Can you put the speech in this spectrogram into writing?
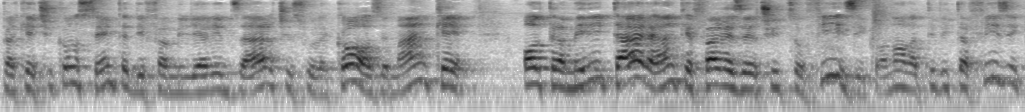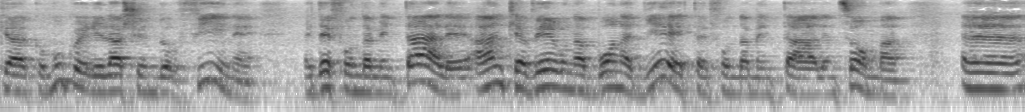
perché ci consente di familiarizzarci sulle cose, ma anche oltre a meditare anche fare esercizio fisico, no? l'attività fisica comunque rilascia endorfine ed è fondamentale, anche avere una buona dieta è fondamentale, insomma eh,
